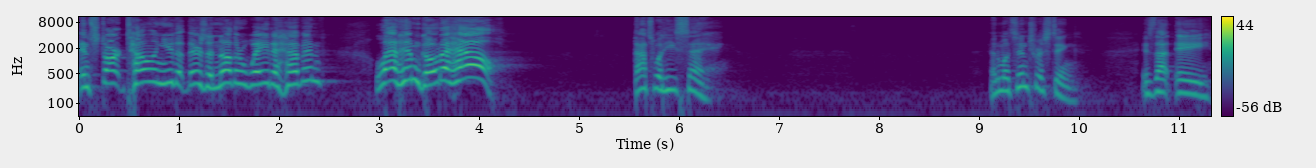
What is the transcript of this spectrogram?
and start telling you that there's another way to heaven, let him go to hell. That's what he's saying. And what's interesting is that a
